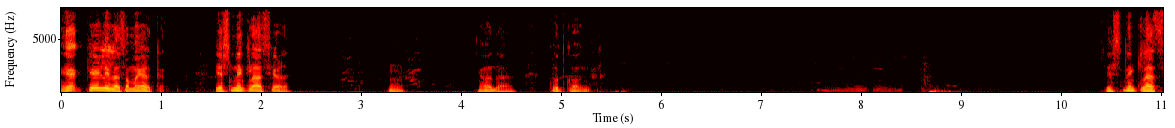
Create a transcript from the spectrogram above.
ಏ ಕೇಳಲಿಲ್ಲ ಸಮಯ ಹೇಳ್ಕ ಎಷ್ಟನೇ ಕ್ಲಾಸ್ ಹೇಳು? ಹ್ಞೂ ಹೌದಾ? ಕೂತ್ಕೋ ಹಂಗಾರೆ. ಎಷ್ಟನೇ ಕ್ಲಾಸ್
